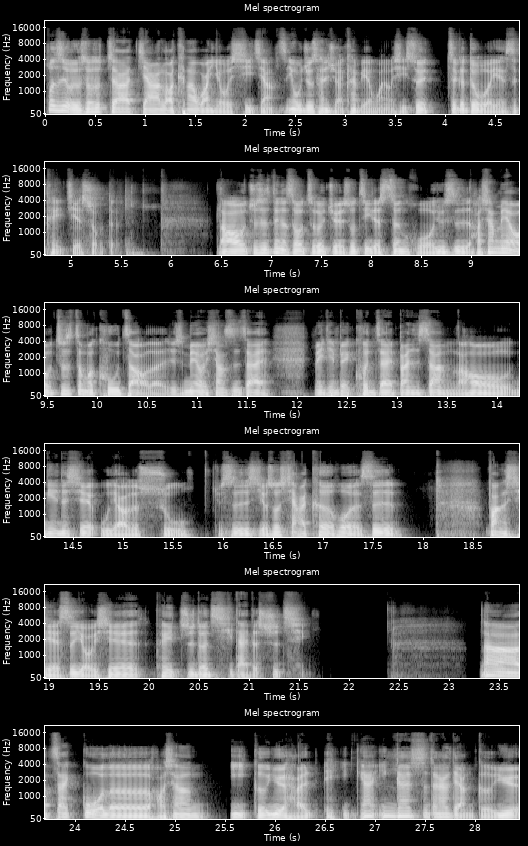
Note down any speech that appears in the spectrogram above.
或者是有时候在他家，然后看他玩游戏这样子，因为我就是很喜欢看别人玩游戏，所以这个对我而言是可以接受的。然后就是那个时候只会觉得说自己的生活就是好像没有就是这么枯燥了，就是没有像是在每天被困在班上，然后念那些无聊的书，就是有时候下课或者是放学是有一些可以值得期待的事情。那再过了好像。一个月还诶，应该应该是大概两个月。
